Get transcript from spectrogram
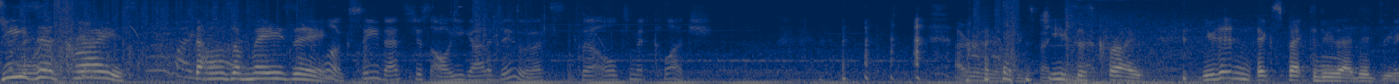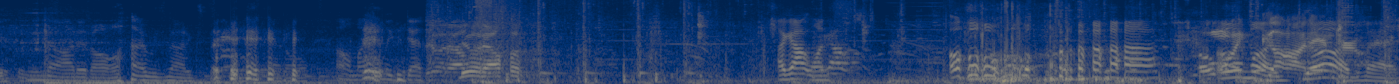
Jesus Christ! That was amazing. Look, see? That's just all you gotta do. That's the ultimate clutch. I really wasn't expecting Jesus Christ. You didn't expect to do that, did you? Not at all. I was not expecting that at all. Oh, my only death. Do it, Alpha. I got one. Oh! Oh my, god, Andrew. man!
